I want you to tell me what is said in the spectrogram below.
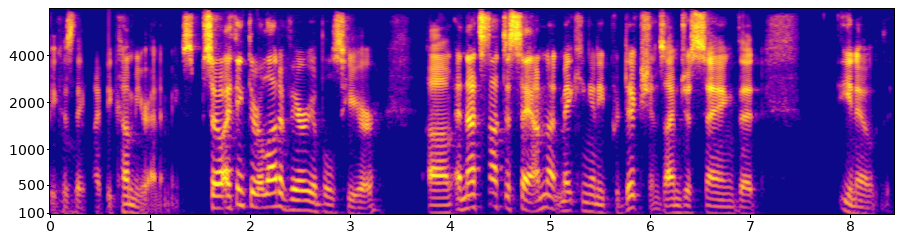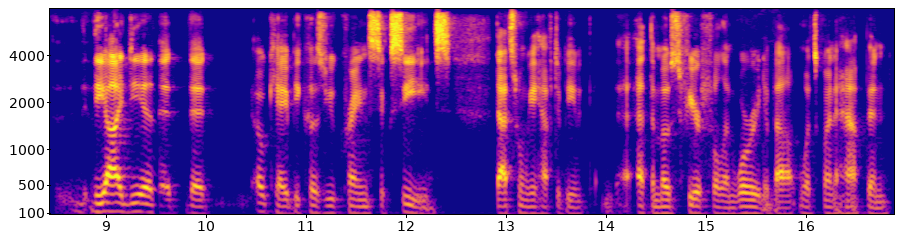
because they might become your enemies. So I think there are a lot of variables here. Um, and that's not to say I'm not making any predictions. I'm just saying that, you know, the idea that that okay, because Ukraine succeeds, that's when we have to be at the most fearful and worried about what's going to happen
